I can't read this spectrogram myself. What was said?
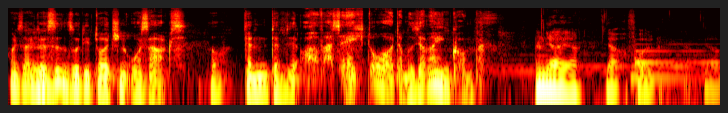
Und ich sage, das mhm. sind so die deutschen Ozarks. So, dann, dann, oh, was echt? Oh, da muss ich ja mal hinkommen. Ja, ja, ja, voll. Ja.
